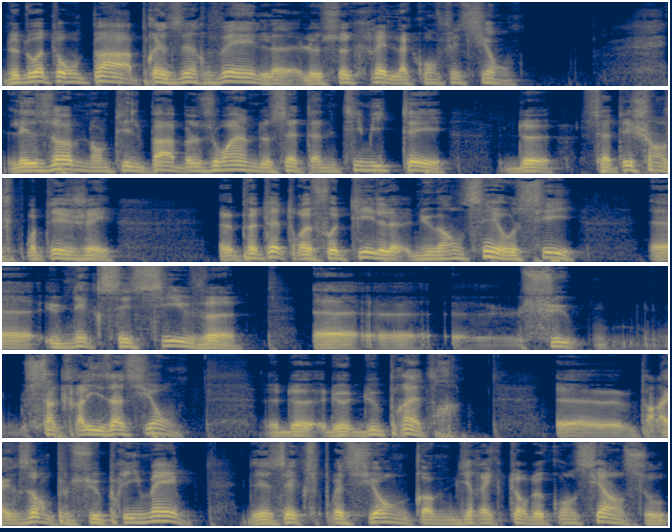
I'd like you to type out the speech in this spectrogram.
Ne doit-on pas préserver le, le secret de la confession? Les hommes n'ont-ils pas besoin de cette intimité, de cet échange protégé euh, Peut-être faut-il nuancer aussi euh, une excessive euh, sacralisation du prêtre. par exemple, supprimer des expressions comme directeur de conscience ou,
